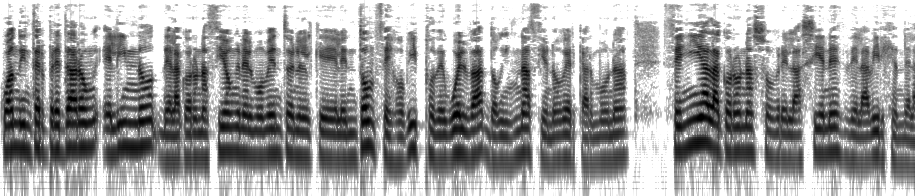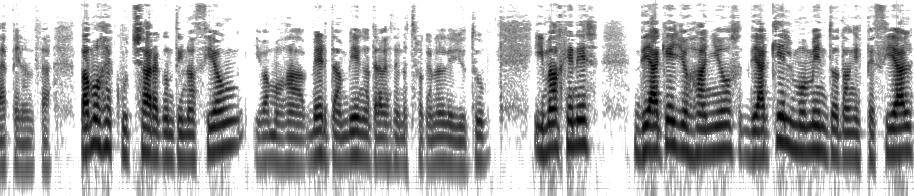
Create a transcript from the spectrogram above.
cuando interpretaron el himno de la coronación en el momento en el que el entonces obispo de Huelva, don Ignacio Noguer Carmona, ceñía la corona sobre las sienes de la Virgen de la Esperanza. Vamos a escuchar a continuación y vamos a ver también a través de nuestro canal de YouTube imágenes de aquellos años, de aquel momento tan especial,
